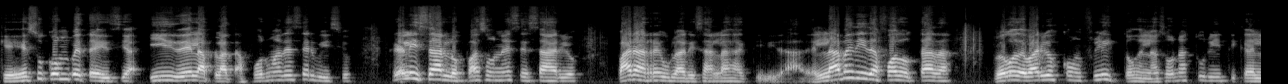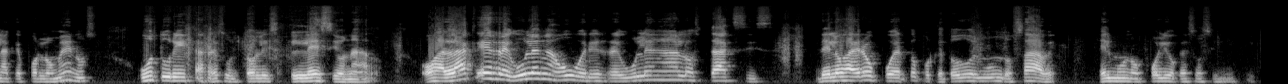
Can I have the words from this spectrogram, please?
que es su competencia y de la plataforma de servicio realizar los pasos necesarios para regularizar las actividades. La medida fue adoptada luego de varios conflictos en las zonas turísticas en las que por lo menos un turista resultó lesionado. Ojalá que regulen a Uber y regulen a los taxis de los aeropuertos porque todo el mundo sabe el monopolio que eso significa.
